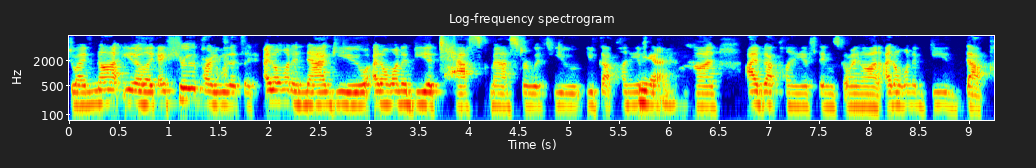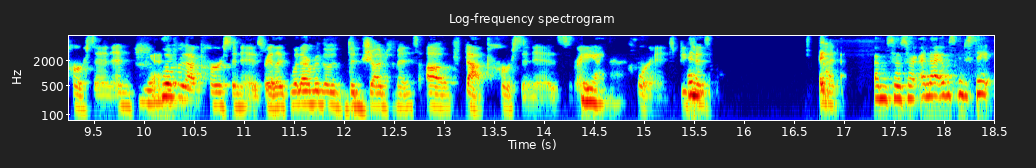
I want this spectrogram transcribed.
do i not you know like i hear the part of you that's like i don't want to nag you i don't want to be a taskmaster with you you've got plenty of yeah. things going on i've got plenty of things going on i don't want to be that person and yeah. whoever that person is right like whatever the, the judgments of that person is right yeah. important because and, i'm so sorry and i was going to say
